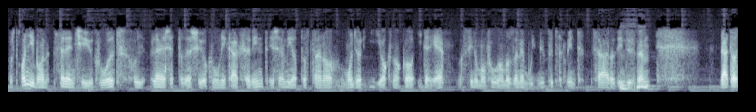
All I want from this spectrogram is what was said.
Most annyiban szerencséjük volt, hogy leesett az eső a krónikák szerint, és emiatt aztán a magyar íjaknak a ideje, a finoman fogalmazva nem úgy működött, mint száraz időben. Uh-huh. De hát a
